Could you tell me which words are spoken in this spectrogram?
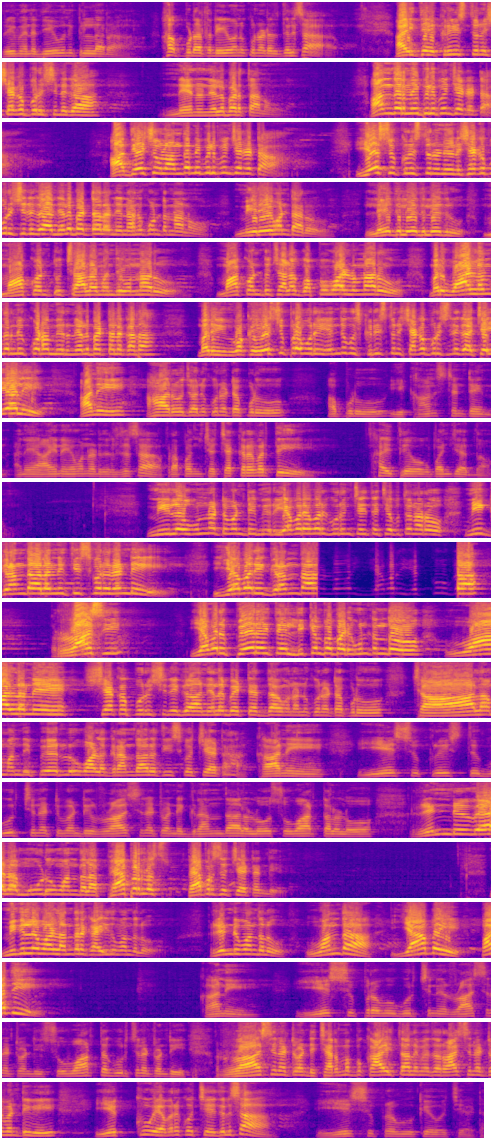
ప్రేమైన దేవుని పిల్లరా అప్పుడు అతడు ఏమనుకున్నాడో తెలుసా? అయితే క్రీస్తుని శగపురుషునిగా నేను నిలబడతాను. అందరినీ పిలిపించాడట ఆ దేశంలో అందరినీ పిలిపించాడట. యేసుక్రీస్తును నేను శకపురుషునిగా నిలబెట్టాలని నేను అనుకుంటున్నాను. మీరేమంటారు? లేదు లేదు లేదు. మాకంటూ చాలామంది ఉన్నారు. మాకంటూ చాలా గొప్ప వాళ్ళు ఉన్నారు. మరి వాళ్ళందరినీ కూడా మీరు నిలబెట్టాలి కదా. మరి ఒక యేసు ప్రభుని ఎందుకు క్రీస్తుని శకపురుషునిగా చేయాలి అని ఆ రోజు అనుకునేటప్పుడు అప్పుడు ఈ కాన్స్టంటైన్ అనే ఆయన ఏమన్నాడు తెలుసా? ప్రపంచ చక్రవర్తి. అయితే ఒక పని చేద్దాం. మీలో ఉన్నటువంటి మీరు ఎవరెవరి గురించి అయితే చెబుతున్నారో మీ గ్రంథాలన్నీ తీసుకొని రండి. ఎవరి గ్రంథాలలో ఎవరు ఎక్కువగా రాసి ఎవరి పేరైతే లిఖింపబడి ఉంటుందో వాళ్ళనే శక పురుషునిగా నిలబెట్టేద్దామని అనుకునేటప్పుడు చాలామంది పేర్లు వాళ్ళ గ్రంథాలు తీసుకొచ్చాట. కానీ యేసుక్రీస్తు గూర్చినటువంటి రాసినటువంటి గ్రంథాలలో సువార్తలలో రెండు వేల మూడు వందల పేపర్లు పేపర్స్ వచ్చాయటండి మిగిలిన వాళ్ళందరికీ ఐదు వందలు రెండు వందలు వంద యాభై పది కానీ యేసు ప్రభు గుర్చిని రాసినటువంటి సువార్త గుర్చినటువంటి రాసినటువంటి చర్మపు కాగితాల మీద రాసినటువంటివి ఎక్కువ ఎవరికి వచ్చాయి తెలుసా? యేసు ప్రభువుకే వచ్చాయట.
